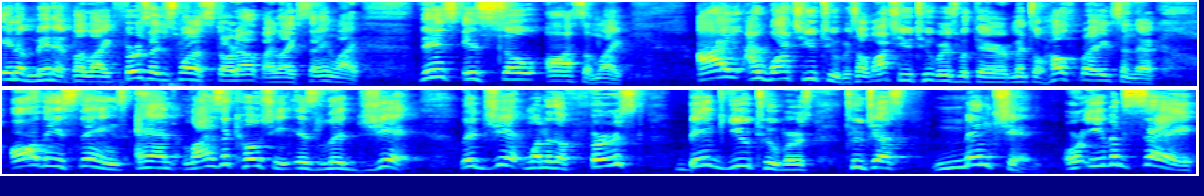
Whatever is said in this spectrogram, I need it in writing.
in a minute, but like first I just wanna start out by like saying like, this is so awesome. Like, I, I watch YouTubers, I watch YouTubers with their mental health breaks and their all these things, and Liza Koshy is legit legit one of the first big YouTubers to just mention or even say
